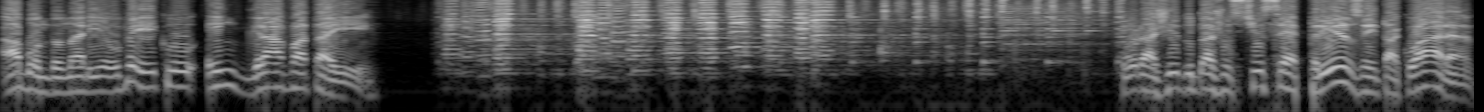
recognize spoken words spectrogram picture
abandonaria o veículo em Gravataí. Foragido da Justiça é preso em Taquara.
